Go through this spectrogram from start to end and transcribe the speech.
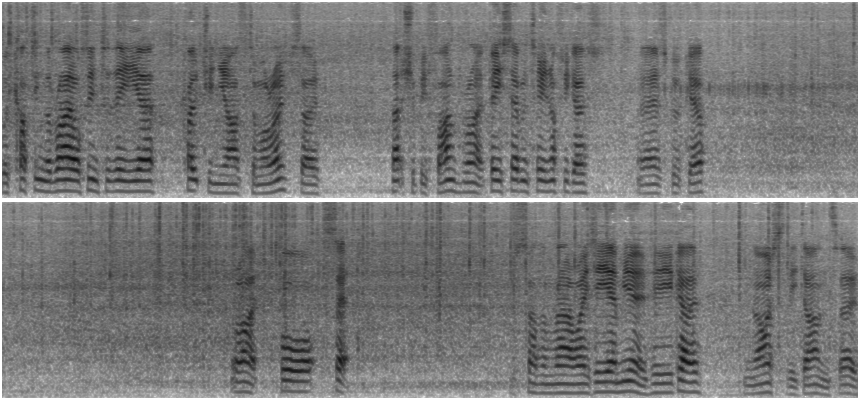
We're cutting the rails into the uh, coaching yards tomorrow, so that should be fun. Right, B17, off he goes. There's a good girl. Right, for set. The Southern Railways EMU, here you go. Nicely done too.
